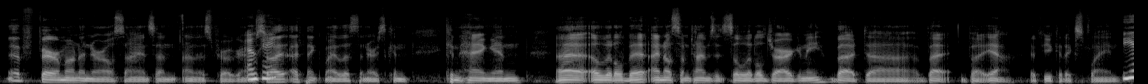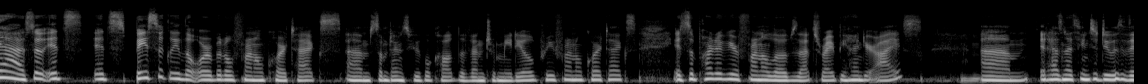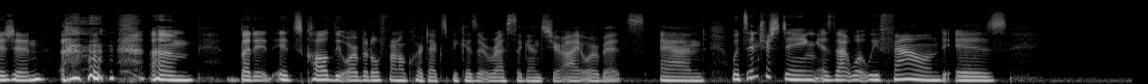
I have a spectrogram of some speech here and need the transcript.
a fair amount of neuroscience on, on this program, Okay. so I, I think my listeners can can hang in uh, a little bit. I know sometimes it's a little jargony, but uh, but but yeah, if you could explain. Yeah, so it's it's basically the orbital frontal cortex. Um, sometimes people call it the ventromedial prefrontal cortex. It's the part of your frontal lobes that's right behind your eyes. Um, it has nothing to do with vision, um, but it, it's called the orbital frontal cortex because it rests against your eye orbits. And what's interesting is that what we found is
